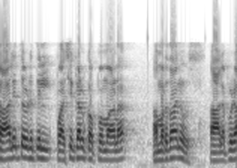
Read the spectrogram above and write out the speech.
കാലിത്തൊഴുത്തിൽ പശുക്കൾക്കൊപ്പമാണ്. അമൃത ന്യൂസ് ആലപ്പുഴ.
